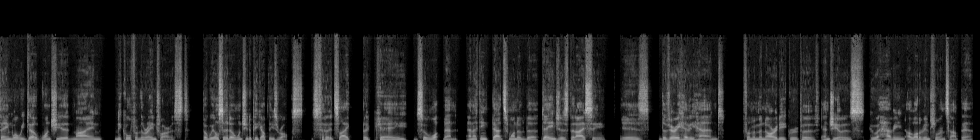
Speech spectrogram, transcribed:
saying, well, we don't want you to mine nickel from the rainforest. But we also don't want you to pick up these rocks. So it's like, okay, so what then? And I think that's one of the dangers that I see is the very heavy hand from a minority group of NGOs who are having a lot of influence out there.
